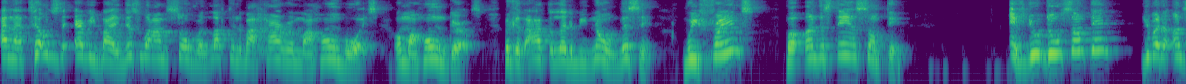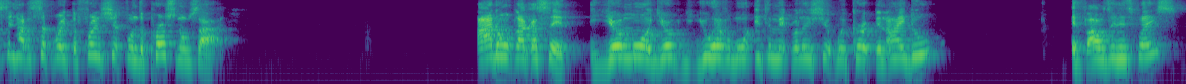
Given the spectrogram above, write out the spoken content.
And I tell this to everybody. This is why I'm so reluctant about hiring my homeboys or my homegirls because I have to let it be known. Listen, we friends, but understand something. If you do something, you better understand how to separate the friendship from the personal side. I don't, like I said, you're more, you're you have a more intimate relationship with Kurt than I do. If I was in his place,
